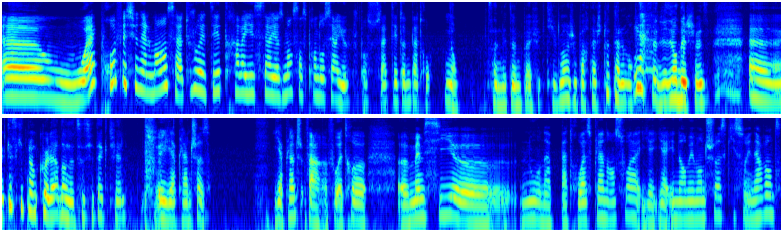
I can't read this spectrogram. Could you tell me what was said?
Euh, ouais, professionnellement, ça a toujours été travailler sérieusement sans se prendre au sérieux. Je pense que ça t'étonne pas trop. Ça ne m'étonne pas, effectivement. Je partage totalement cette vision des choses. Euh, Qu'est-ce qui te met en colère dans notre société actuelle? Il y a plein de choses. Il y a plein de choses. Enfin, il faut être. euh, euh, même si euh, nous, on n'a pas trop à se plaindre en soi, il y, a, il y a énormément de choses qui sont énervantes.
